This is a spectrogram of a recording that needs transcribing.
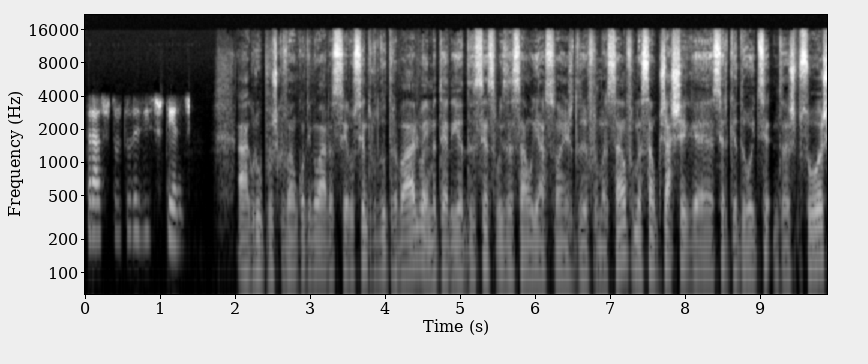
para as estruturas existentes. Há grupos que vão continuar a ser o centro do trabalho em matéria de sensibilização e ações de formação, formação que já chega a cerca de 800 pessoas.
